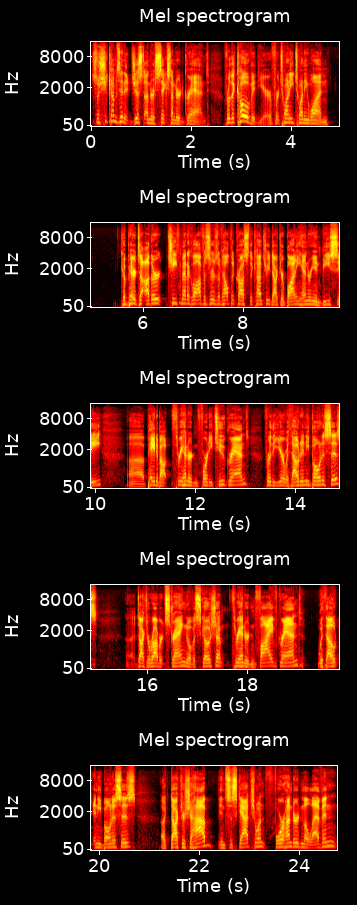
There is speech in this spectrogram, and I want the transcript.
So she comes in at just under 600 grand for the COVID year for 2021 compared to other chief medical officers of health across the country. Dr. Bonnie Henry in BC uh, paid about 342 grand for the year without any bonuses. Uh, Dr. Robert Strang, Nova Scotia, 305 grand without any bonuses. Uh, Dr. Shahab in Saskatchewan, 411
